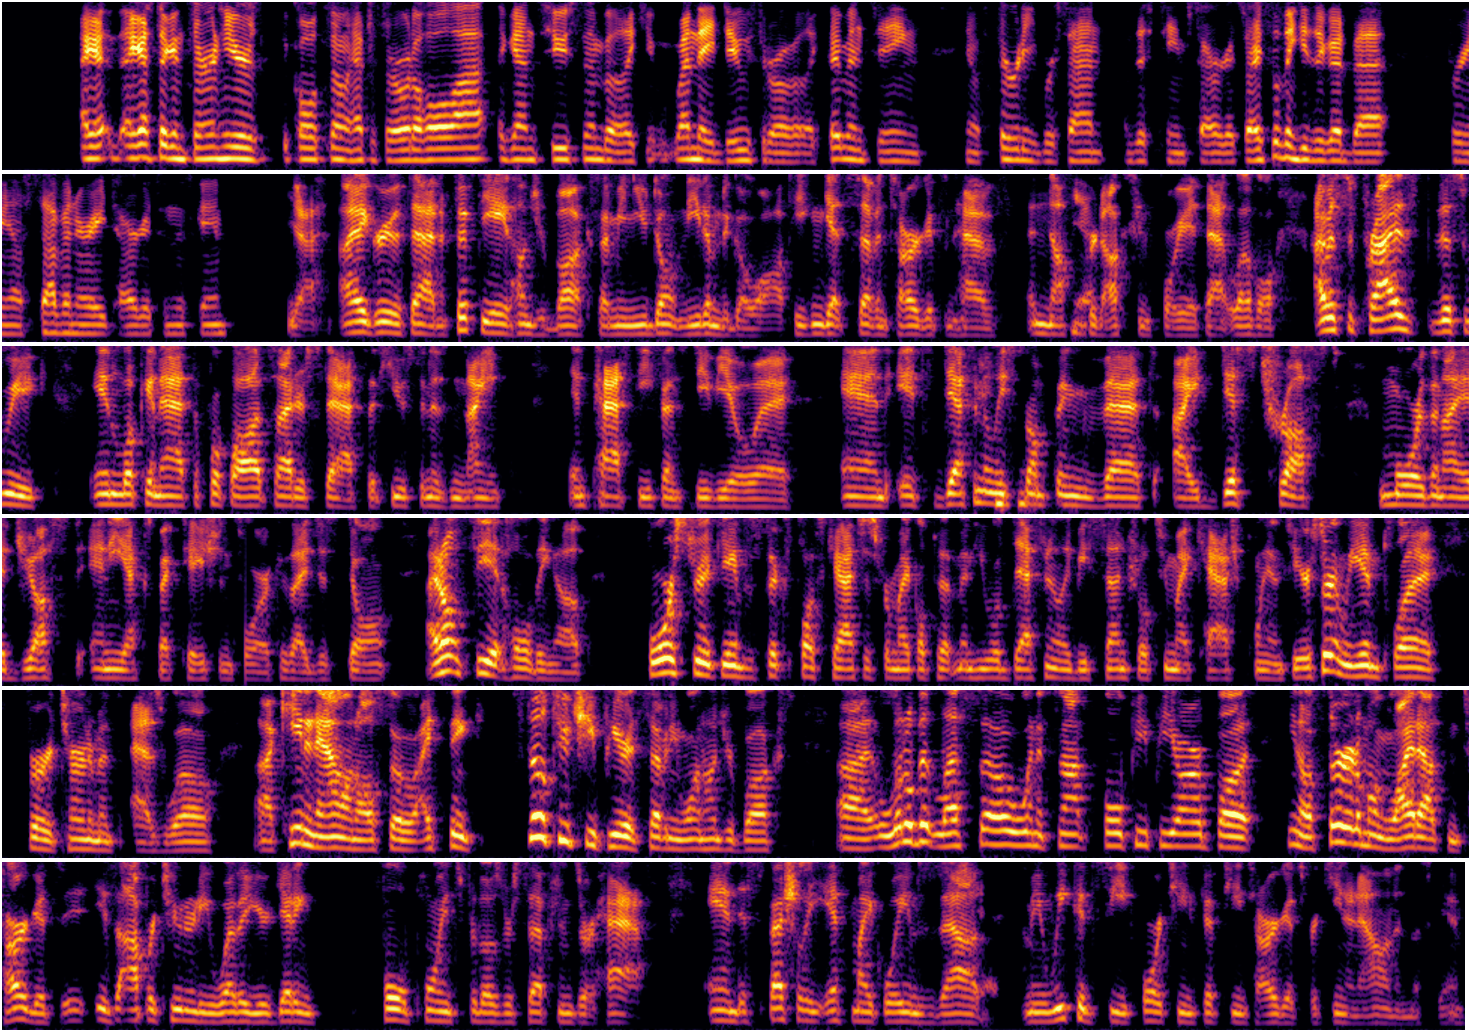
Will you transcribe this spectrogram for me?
I, I, guess the concern here is the Colts don't have to throw it a whole lot against Houston, but like when they do throw it, like Pittman seeing you know 30% of this team's targets. So I still think he's a good bet for you know seven or eight targets in this game. Yeah, I agree with that. And 5800 bucks, I mean, you don't need him to go off. He can get seven targets and have enough yeah. production for you at that level. I was surprised this week in looking at the Football Outsider stats that Houston is ninth in pass defense DVOA. And it's definitely something that I distrust more than I adjust any expectations for because I just don't I don't see it holding up. Four straight games of six plus catches for Michael Pittman. He will definitely be central to my cash plans here. Certainly in play for tournaments as well. Uh, Keenan Allen also, I think, still too cheap here at 7,100 bucks. Uh, a little bit less so when it's not full PPR, but you know, third among wideouts and targets is opportunity whether you're getting full points for those receptions or half. And especially if Mike Williams is out, I mean, we could see 14, 15 targets for Keenan Allen in this game.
